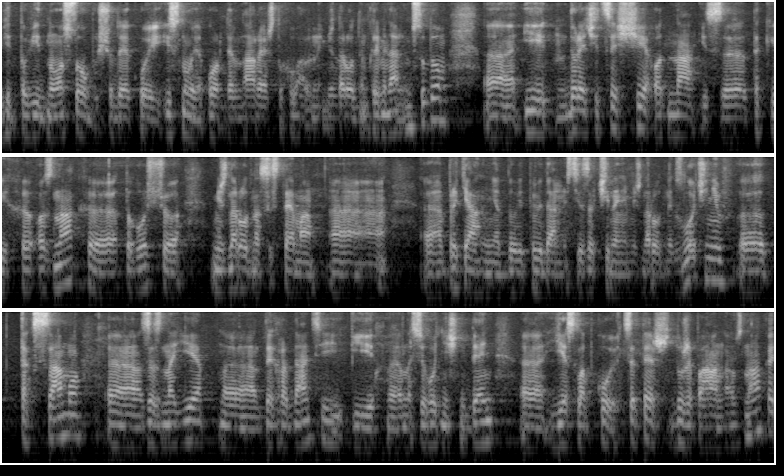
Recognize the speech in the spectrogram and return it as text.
відповідну особу, щодо якої існує ордер на арешт, ухвалений міжнародним кримінальним судом. Е, і до речі, це ще одна із таких ознак того, що міжнародна система. Притягнення до відповідальності за вчинення міжнародних злочинів так само зазнає е, деградації і е, на сьогоднішній день е, є слабкою. Це теж дуже погана ознака,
